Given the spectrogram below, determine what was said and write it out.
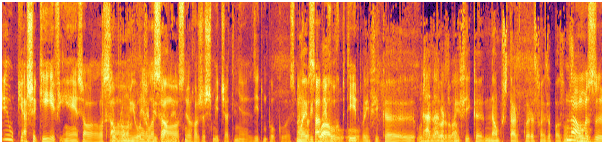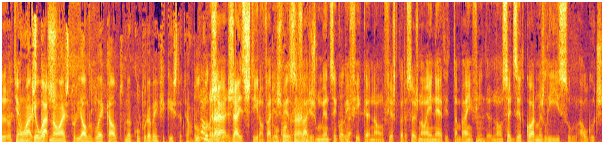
eu o que acho aqui, enfim, é só em relação, Sobre um ao, e outro em relação episódio. ao Sr. Roger Schmidt, já tinha dito um pouco a não semana é passada, habitual eu vou o- repetir. o Benfica, eh, o Nada treinador do. Benfica, não prestar declarações após um Não, jogo. mas, eh, Tiago, não, há eu acho- não há historial de blackout na cultura benfiquista, Telmo. Pelo Não, mas já, contrário. já existiram várias Pelo vezes e contrário. vários momentos em que o Contrário. Benfica não fez declarações, não é inédito também, enfim, Hum. não sei dizer de cor, mas li isso a algures.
